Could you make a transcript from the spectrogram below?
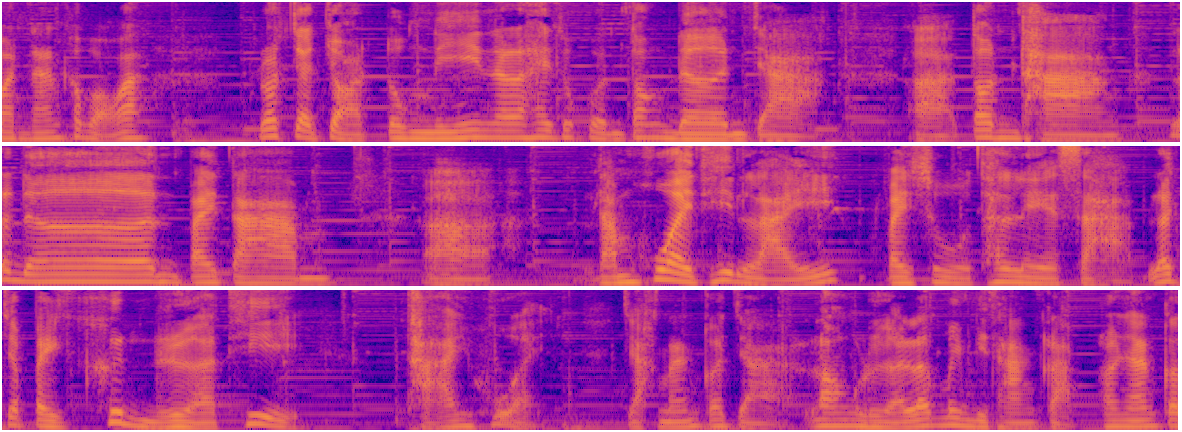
วันนั้นเขาบอกว่ารถจะจอดตรงนี้นะแล้วให้ทุกคนต้องเดินจากต้นทางแล้วเดินไปตามลำห้วยที่ไหลไปสู่ทะเลสาบ แล้วจะไปขึ้นเรือที่ ท้ายห้วย จากนั้นก็จะล่องเรือแล้วไม่มีทางกลับ เพราะฉะนั้นก็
